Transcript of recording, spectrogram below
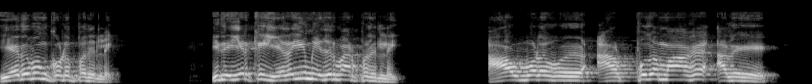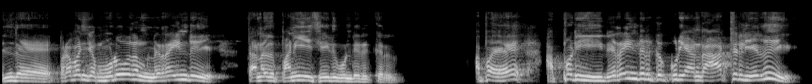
எதுவும் கொடுப்பதில்லை. இந்த இயற்கை எதையும் எதிர்பார்ப்பதில்லை. அவ்வளவு அற்புதமாக அது இந்த பிரபஞ்சம் முழுவதும் நிறைந்து தனது பணியை செய்து கொண்டிருக்கிறது. அப்ப அப்படி நிறைந்திருக்கக்கூடிய அந்த ஆற்றல் எது?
